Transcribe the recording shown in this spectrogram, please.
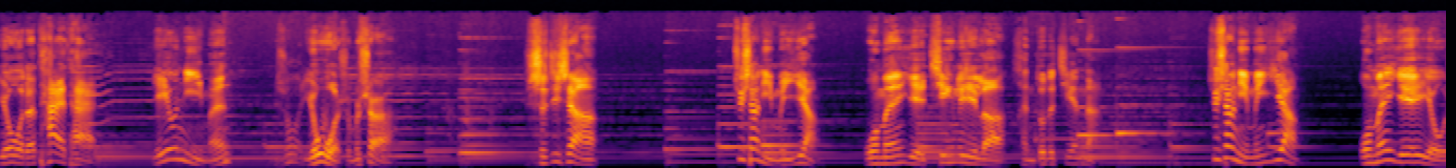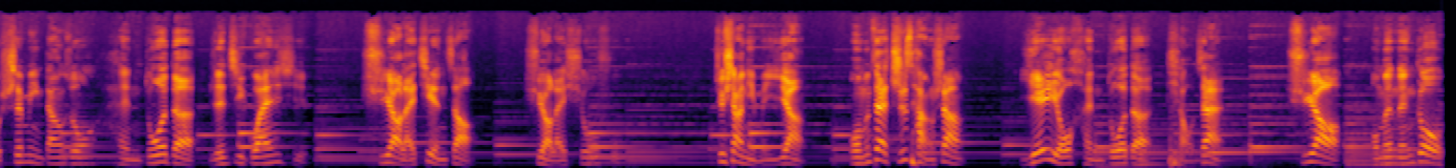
有我的太太，也有你们。你说有我什么事儿啊？实际上，就像你们一样，我们也经历了很多的艰难，就像你们一样，我们也有生命当中。很多的人际关系需要来建造，需要来修复，就像你们一样，我们在职场上也有很多的挑战，需要我们能够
